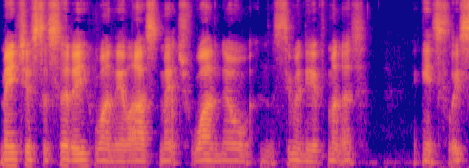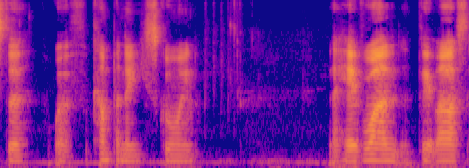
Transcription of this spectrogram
Manchester City won their last match 1 0 in the 70th minute against Leicester with Kompany scoring they have won their last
